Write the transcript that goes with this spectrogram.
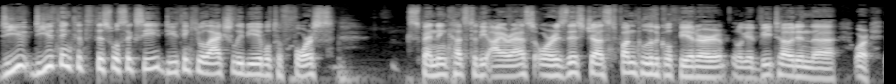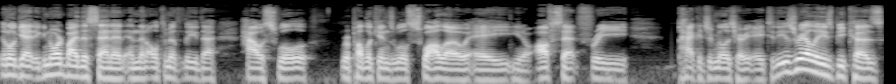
Do you do you think that this will succeed? Do you think he will actually be able to force spending cuts to the IRS, or is this just fun political theater? It'll get vetoed in the, or it'll get ignored by the Senate, and then ultimately the House will Republicans will swallow a you know offset free package of military aid to the Israelis because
